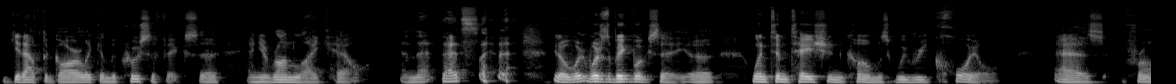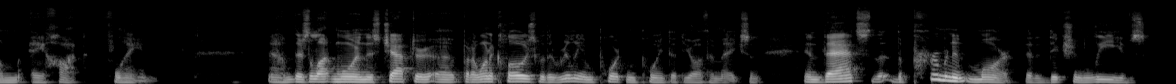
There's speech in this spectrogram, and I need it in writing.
You get out the garlic and the crucifix uh, and you run like hell. And that that's, you know, what, what, does the big book say? Uh, when temptation comes, we recoil as from a hot flame. Um, there's a lot more in this chapter, uh, but I want to close with a really important point that the author makes, and, and that's the, the permanent mark that addiction leaves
